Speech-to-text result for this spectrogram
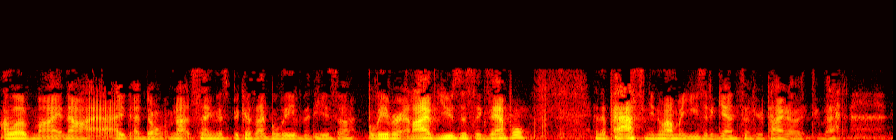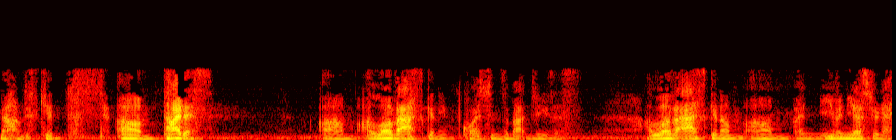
I love my now. I, I don't. I'm not saying this because I believe that he's a believer, and I've used this example in the past, and you know I'm gonna use it again. So if you're tired of it, too bad. No, I'm just kidding. Um, Titus. Um, I love asking him questions about Jesus. I love asking him, um, and even yesterday,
